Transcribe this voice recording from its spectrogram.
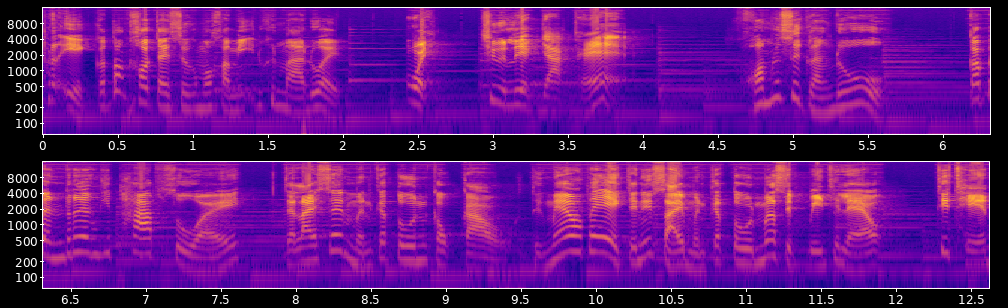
พระเอกก็ต้องเข้าใจซึโมคามิขึ้นมาด้วย โอ้ย ชื่อเรียกยากแท้ ความรู้สึกหลังดู ก็เป็นเรื่องที่ภาพสวย แต่ลายเส้นเหมือนการ์ตูนเก่าๆ ถึงแม้ว่าพระเอกจะนิสัยเหมือนการ์ตูนเมื่อ 10 ปีที่แล้ว ที่เถน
